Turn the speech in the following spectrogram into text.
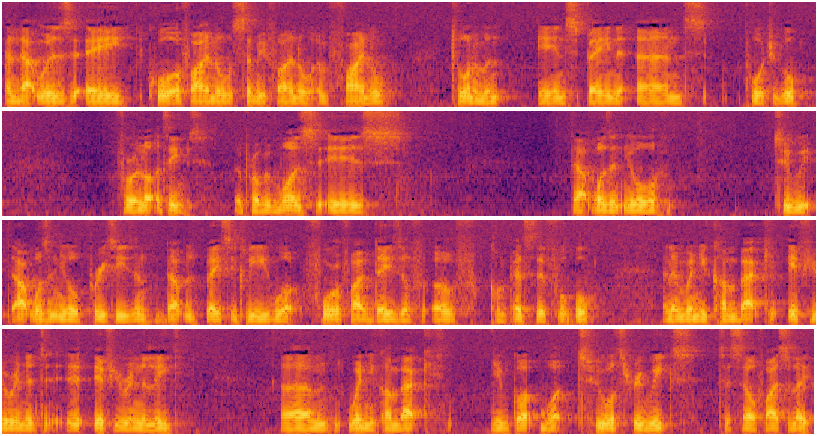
and that was a quarter-final, semi-final, and final tournament in Spain and Portugal for a lot of teams. The problem was is that wasn't your two that wasn't your preseason. That was basically what four or five days of, of competitive football, and then when you come back, if you're in the if you're in the league, um, when you come back, you've got what two or three weeks to self isolate,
